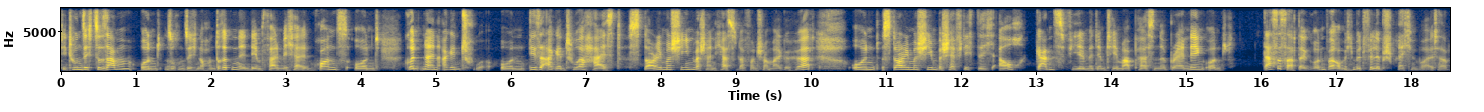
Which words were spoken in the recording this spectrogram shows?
Die tun sich zusammen und suchen sich noch einen dritten, in dem Fall Michael Bronz, und gründen eine Agentur. Und diese Agentur heißt Story Machine. Wahrscheinlich hast du davon schon mal gehört. Und Story Machine beschäftigt sich auch ganz viel mit dem Thema Personal Branding. Und das ist auch der Grund, warum ich mit Philipp sprechen wollte.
